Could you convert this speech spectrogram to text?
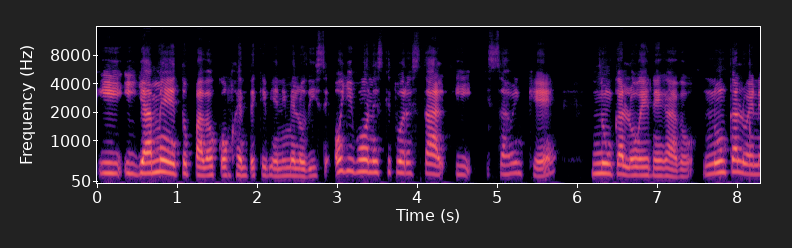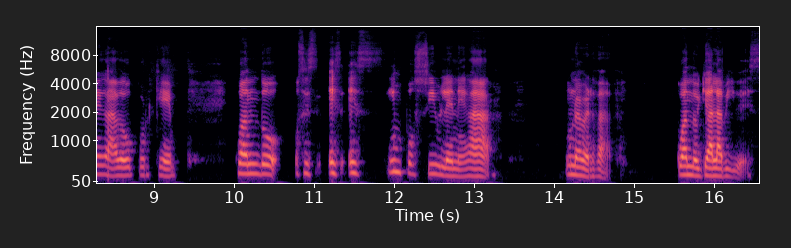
y, ya me he topado con gente que viene y me lo dice, oye Ivonne, es que tú eres tal. Y ¿saben qué? Nunca lo he negado, nunca lo he negado porque cuando, o sea, es, es imposible negar una verdad cuando ya la vives.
